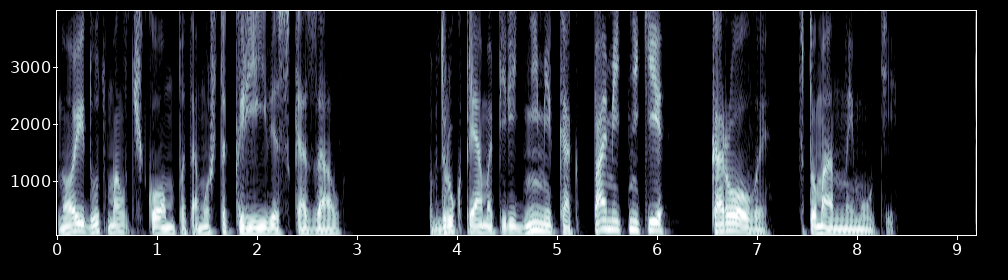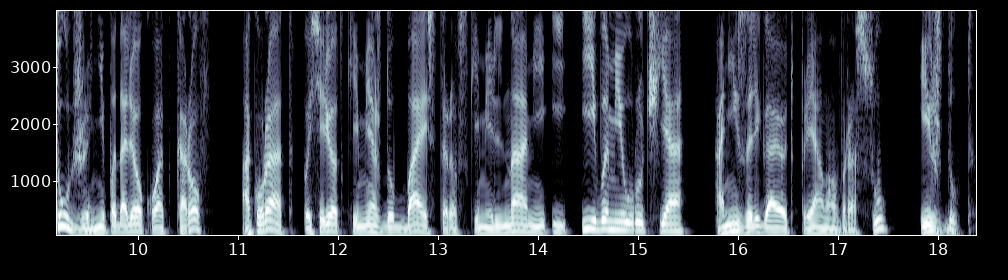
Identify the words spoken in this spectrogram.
Но идут молчком, потому что Криве сказал. Вдруг прямо перед ними, как памятники, коровы в туманной мути. Тут же, неподалеку от коров, аккурат посередке между байстеровскими льнами и ивами у ручья, они залегают прямо в росу и ждут.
